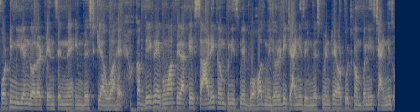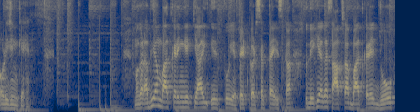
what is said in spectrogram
40 मिलियन डॉलर टेंसेंट ने इन्वेस्ट किया हुआ है। तो अब देख रहे हैं, घुमा फिरा के सारे कंपनीज़ में बहुत मेजोरिटी चाइनीज़ इन्वेस्टमेंट है और कुछ कंपनीज़ चाइनीज़ ओरिजिन के हैं। मगर अभी हम बात करेंगे, क्या इसको इफ़ेक्ट कर सकता है इसका? तो देखिए, अगर साफ़ साफ़ बात करें, जो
